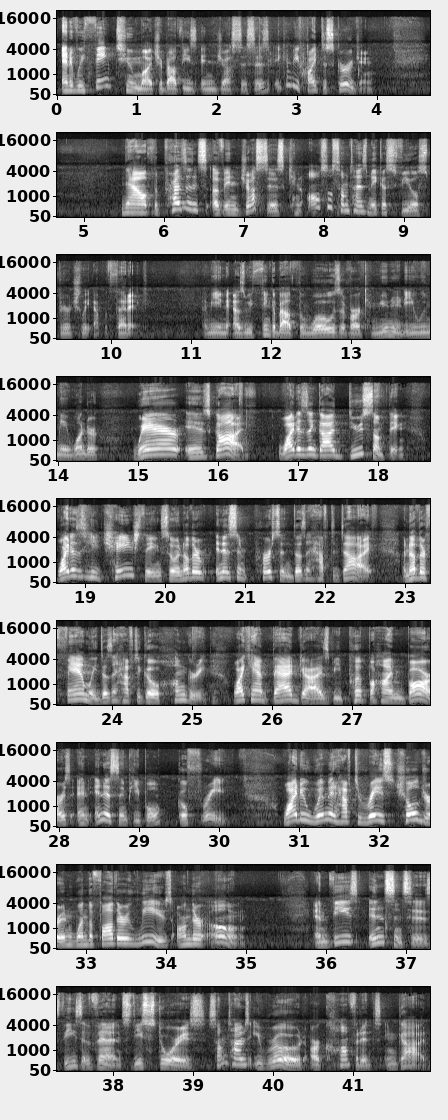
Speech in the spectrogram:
And if we think too much about these injustices, it can be quite discouraging. Now, the presence of injustice can also sometimes make us feel spiritually apathetic. I mean, as we think about the woes of our community, we may wonder where is God? Why doesn't God do something? Why doesn't He change things so another innocent person doesn't have to die? Another family doesn't have to go hungry? Why can't bad guys be put behind bars and innocent people go free? Why do women have to raise children when the father leaves on their own? And these instances, these events, these stories sometimes erode our confidence in God.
